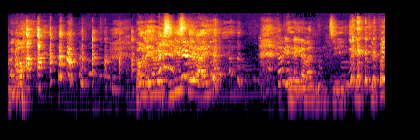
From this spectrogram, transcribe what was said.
Me acabo. Paula, ya me exhibiste a ella. Todavía estoy Eh, grabando. Sí, después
